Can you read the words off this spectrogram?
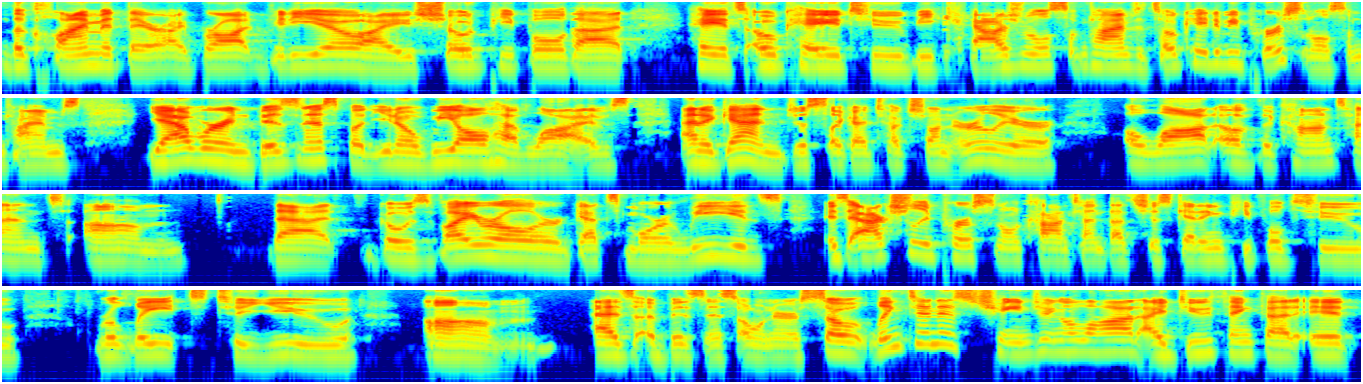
the climate there. I brought video. I showed people that hey, it's okay to be casual sometimes. It's okay to be personal sometimes. Yeah, we're in business, but you know, we all have lives. And again, just like I touched on earlier, a lot of the content um, that goes viral or gets more leads is actually personal content that's just getting people to relate to you um, as a business owner. So LinkedIn is changing a lot. I do think that it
